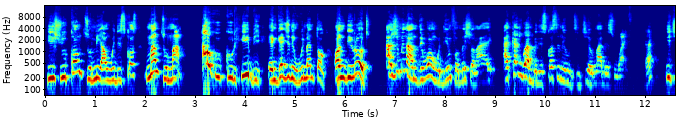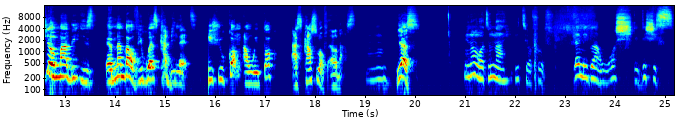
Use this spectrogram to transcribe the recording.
he should come to me and we discuss man to man. How cou- could he be engaging in women talk on the road? Assuming I'm the one with the information, I, I can't go and be discussing it with Ichie Umadi's wife. Eh? Ichie is a member of Igwe's cabinet. He should come and we talk as council of elders. Mm. Yes. You know what, Unai? Eat your food. Let me go and wash the dishes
